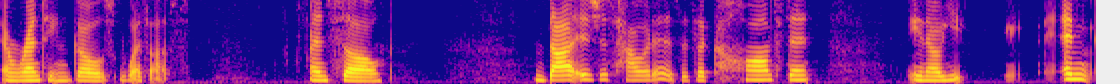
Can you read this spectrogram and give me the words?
and renting goes with us. And so that is just how it is. It's a constant, you know, you, and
